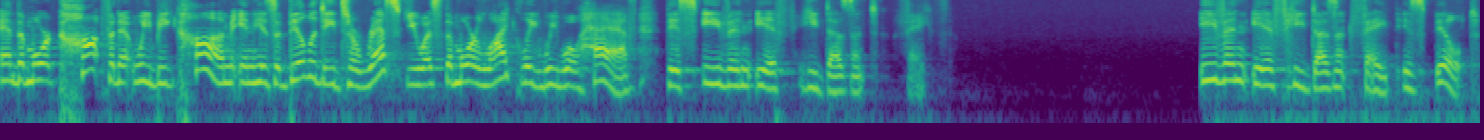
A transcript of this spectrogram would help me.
And the more confident we become in His ability to rescue us, the more likely we will have this, even if He doesn't faith even if he doesn't faith is built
